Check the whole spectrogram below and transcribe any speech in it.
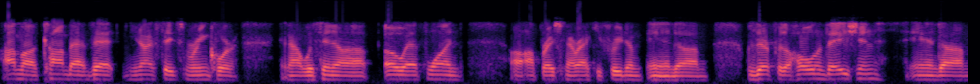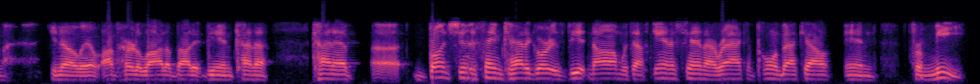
I'm a combat vet, United States Marine Corps, and I was in uh, OIF one, uh, Operation Iraqi Freedom, and um, was there for the whole invasion. And um, you know, I've heard a lot about it being kind of kind of uh, bunched in the same category as Vietnam with Afghanistan, Iraq, and pulling back out. And for me,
